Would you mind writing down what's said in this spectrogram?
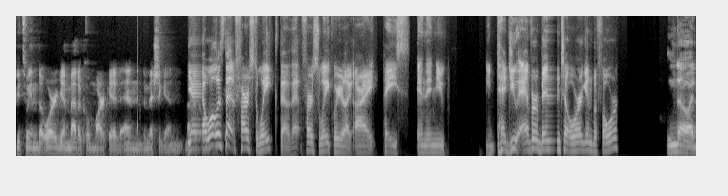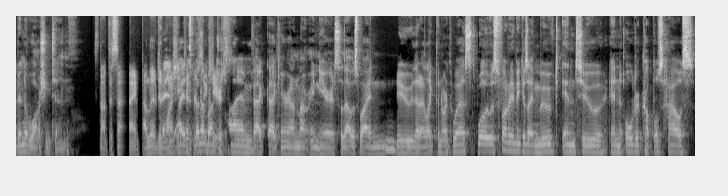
between the Oregon medical market and the Michigan? Yeah, medical what was that first week though? That first week where you're like, all right, peace, and then you, you had you ever been to Oregon before? No, I'd been to Washington. It's not the same. I lived in And Washington for spent a bunch years. of time backpacking around Mount Rainier, so that was why I knew that I liked the Northwest. Well, it was funny because I moved into an older couple's house,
